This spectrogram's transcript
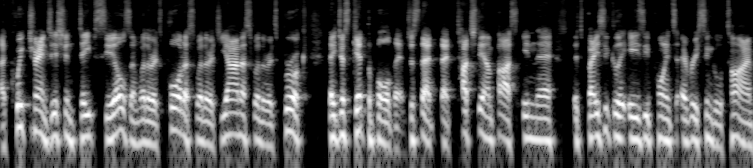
uh, quick transition deep seals, and whether it's Portis, whether it's Giannis, whether it's Brook, they just get the ball there. Just that that touchdown pass in there. It's basically easy points every single time.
